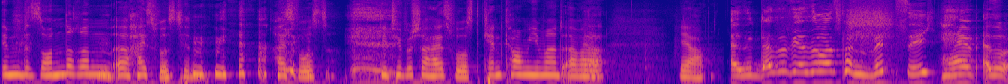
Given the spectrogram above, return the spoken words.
Im Besonderen äh, Heißwürstchen. Heißwurst. Die typische Heißwurst. Kennt kaum jemand, aber ja. Also das ist ja sowas von witzig. Hä? Also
